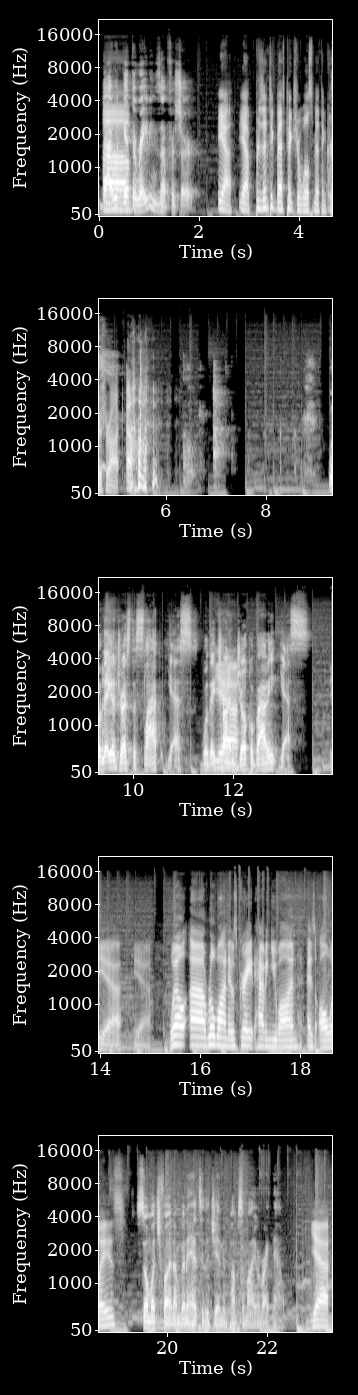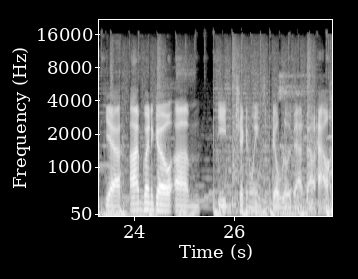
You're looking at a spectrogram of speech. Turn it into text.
That would get Um, the ratings up for sure. yeah yeah presenting Best Picture, Will Smith and Chris Rock. Um, Will they address the slap? Yes. Will they try and joke about it? Yes. yeah yeah. Well, uh, Rowan, it was great having you on as always. So much fun. I'm going to head to the gym and pump some iron right now. Yeah, yeah. I'm going to go um, eat chicken wings and feel really bad about how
